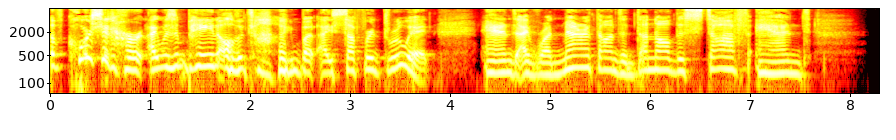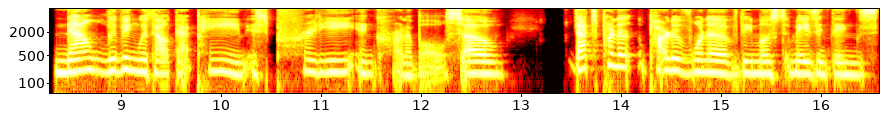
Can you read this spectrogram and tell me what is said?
Of course it hurt. I was in pain all the time, but I suffered through it. And I've run marathons and done all this stuff. And now living without that pain is pretty incredible. So that's part of, part of one of the most amazing things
